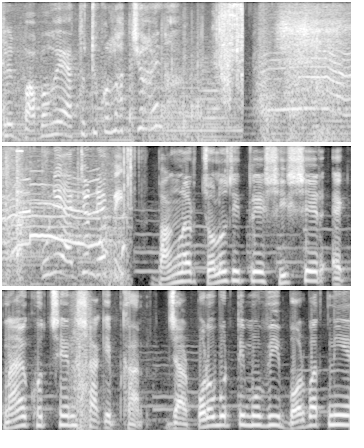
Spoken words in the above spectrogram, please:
তাহলে বাবা হয়ে এতটুকু লজ্জা হয় না? উনি একজন রেপি। বাংলার চলচ্চিত্রে শীর্ষের এক নায়ক হচ্ছেন শাকিব খান যার পরবর্তী মুভি বরবাদ নিয়ে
